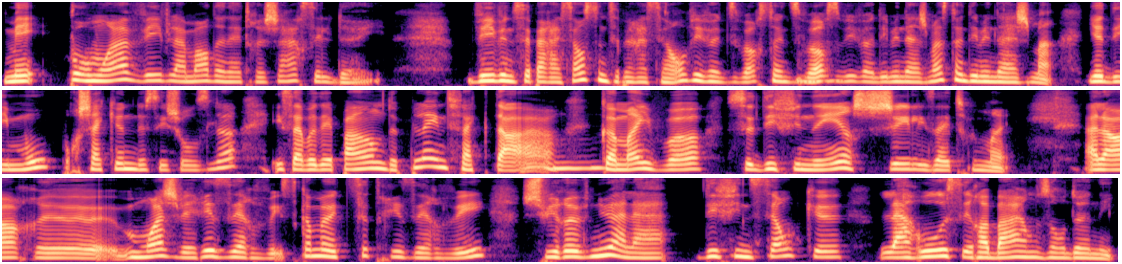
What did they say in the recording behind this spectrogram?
mais pour moi, vivre la mort d'un être cher, c'est le deuil. Vivre une séparation, c'est une séparation. Vivre un divorce, c'est un divorce. Mmh. Vivre un déménagement, c'est un déménagement. Il y a des mots pour chacune de ces choses-là et ça va dépendre de plein de facteurs, mmh. comment il va se définir chez les êtres humains. Alors, euh, moi, je vais réserver. C'est comme un titre réservé. Je suis revenue à la définition que Larousse et Robert nous ont donnée.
